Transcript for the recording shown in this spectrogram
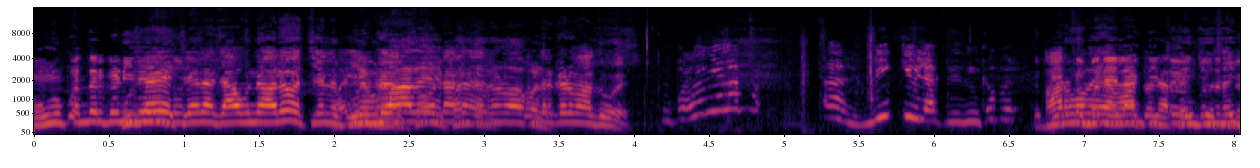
હું. પંદર ગણી ના ચેલે ગણવા જોઈએ. બીક કેવી લાગતી ખબર મને લાગતું થઈ ગયું, થઈ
